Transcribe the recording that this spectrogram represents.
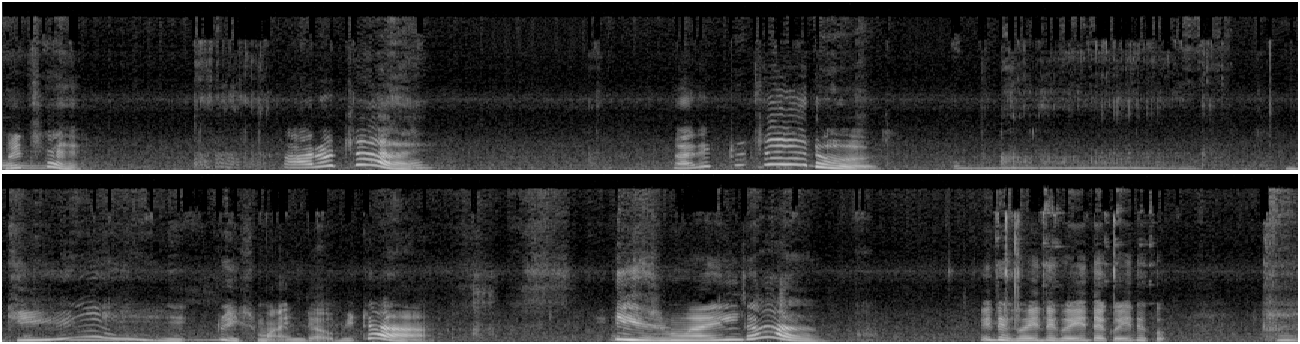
হয়েছে? আরও চাই? আরেকটু চাই আরও। জি, একটু স্মাইল দাও, বেটা। ইসমাইল দা এই দেখো এই দেখো এই দেখো এই দেখো Mm-hmm.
